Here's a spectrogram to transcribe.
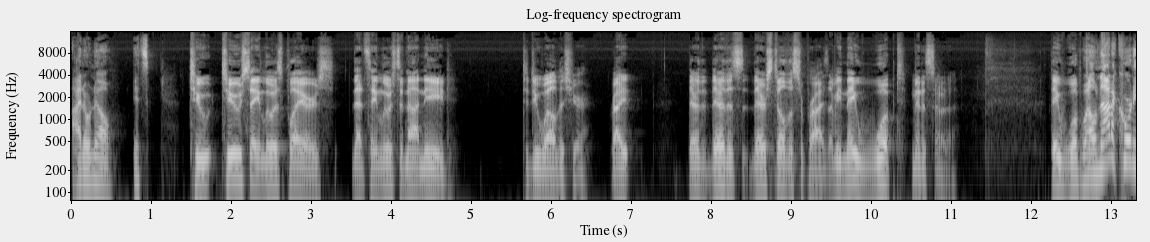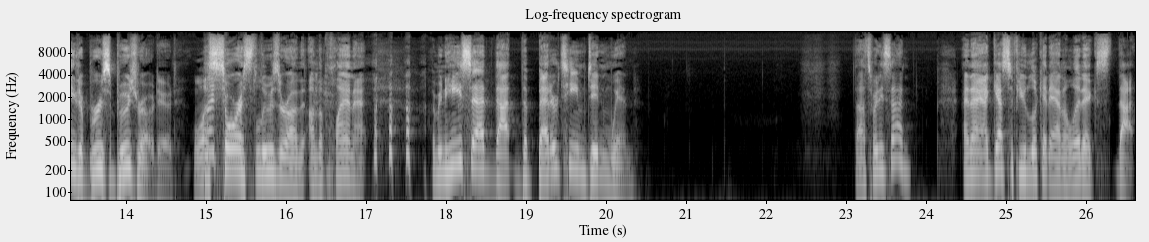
I don't know. It's Two two St. Louis players that St. Louis did not need to do well this year, right? They're they're this they're still the surprise. I mean, they whooped Minnesota. They whooped. Well, them. not according to Bruce Boudreau, dude. What? The sorest loser on on the planet. I mean, he said that the better team didn't win. That's what he said. And I, I guess if you look at analytics, that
